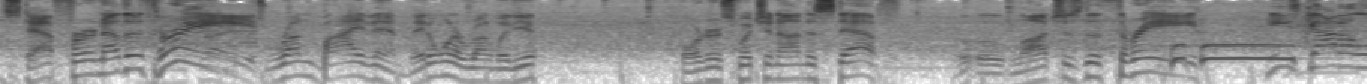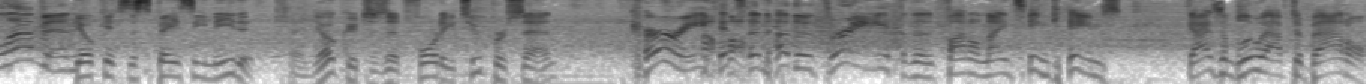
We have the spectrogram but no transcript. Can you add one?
Steph for another three. Run by them. They don't want to run with you. Porter switching on to Steph. Uh-oh, launches the three. He's got 11. Jokic the space he needed. And Jokic is at 42%. Curry hits another three. The final 19 games, guys in blue have to battle.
